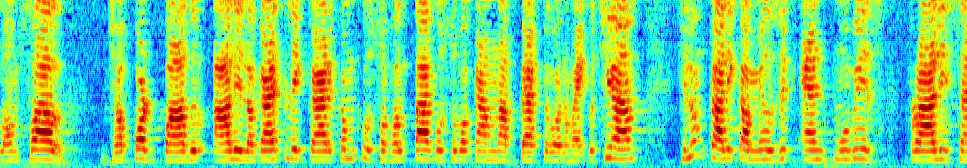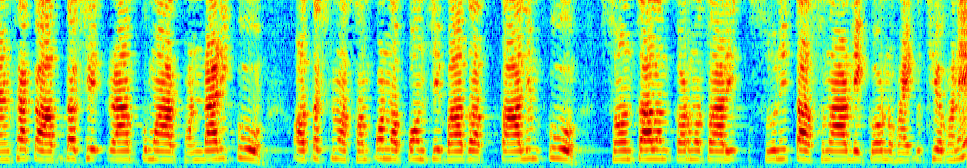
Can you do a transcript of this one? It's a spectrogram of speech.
लम्साल झपट बहादुर आली लगायतले कार्यक्रमको सफलताको शुभकामना व्यक्त गर्नुभएको थियो Khilung Kalika music and movies प्रणाली संस्थाका अध्यक्ष रामकुमार भण्डारीको अध्यक्षमा सम्पन्न पञ्चे बाजा तालिमको सञ्चालन कर्मचारी सुनिता सुनारले गर्नुभएको थियो भने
